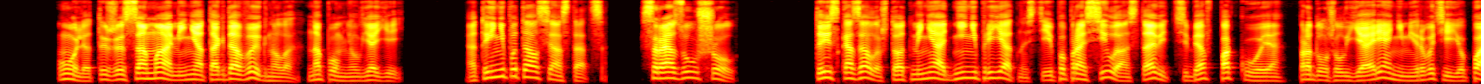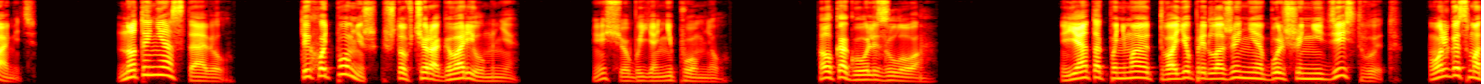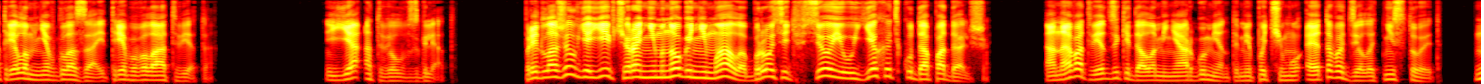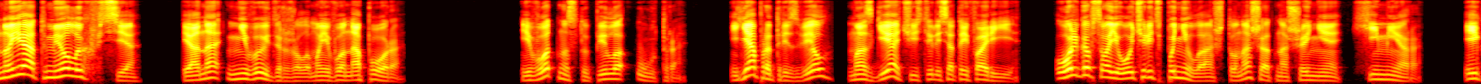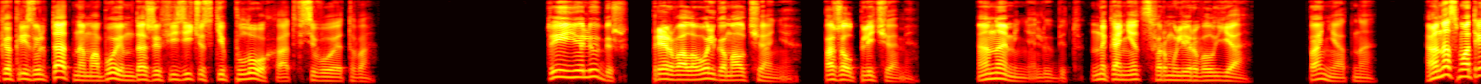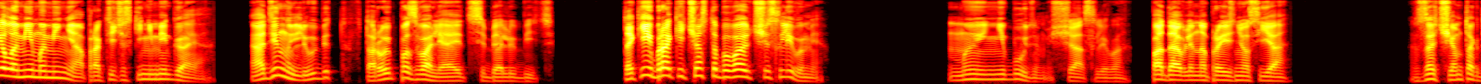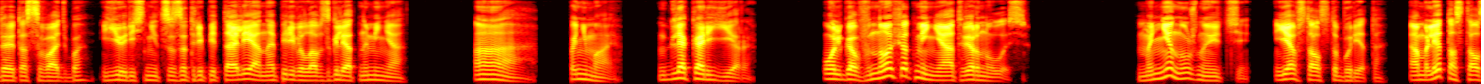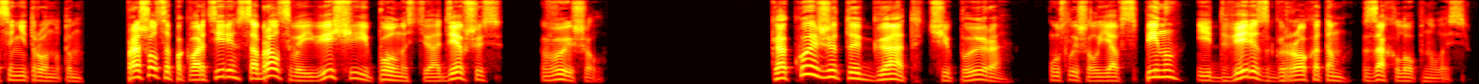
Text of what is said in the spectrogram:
«Оля, ты же сама меня тогда выгнала», — напомнил я ей. «А ты не пытался остаться. Сразу ушел. Ты сказала, что от меня одни неприятности и попросила оставить тебя в покое», — продолжил я реанимировать ее память. «Но ты не оставил. Ты хоть помнишь, что вчера говорил мне?» Еще бы я не помнил. Алкоголь — зло. Я так понимаю, твое предложение больше не действует? Ольга смотрела мне в глаза и требовала ответа. Я отвел взгляд. Предложил я ей вчера ни много ни мало бросить все и уехать куда подальше. Она в ответ закидала меня аргументами, почему этого делать не стоит. Но я отмел их все, и она не выдержала моего напора. И вот наступило утро. Я протрезвел, мозги очистились от эйфории. Ольга, в свою очередь, поняла, что наши отношения — химера. И как результат нам обоим даже физически плохо от всего этого. «Ты ее любишь?» — прервала Ольга молчание. Пожал плечами. «Она меня любит», — наконец сформулировал я. «Понятно». Она смотрела мимо меня, практически не мигая. Один любит, второй позволяет себя любить. Такие браки часто бывают счастливыми. «Мы не будем счастливы», — подавленно произнес я. «Зачем тогда эта свадьба?» Ее ресницы затрепетали, и она перевела взгляд на меня. «А, понимаю. Для карьеры». Ольга вновь от меня отвернулась. «Мне нужно идти». Я встал с табурета. Омлет остался нетронутым. Прошелся по квартире, собрал свои вещи и, полностью одевшись, вышел. «Какой же ты гад, Чапыра!» — услышал я в спину, и дверь с грохотом захлопнулась.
